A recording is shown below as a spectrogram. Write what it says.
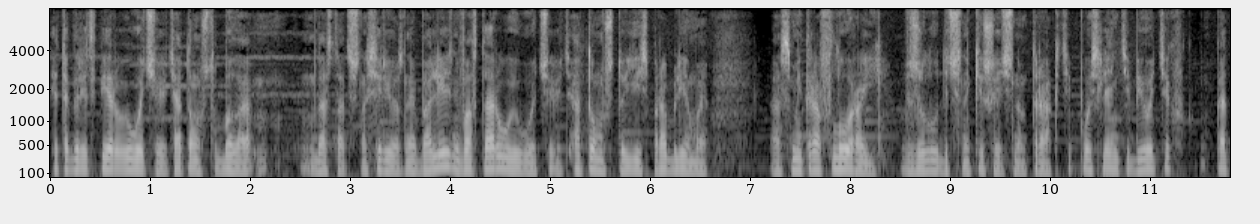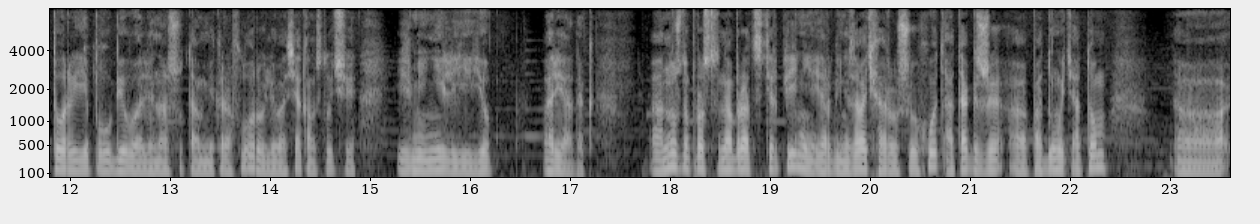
Это говорит в первую очередь о том, что была достаточно серьезная болезнь. Во вторую очередь о том, что есть проблемы а, с микрофлорой в желудочно-кишечном тракте после антибиотиков, которые поубивали нашу там микрофлору или, во всяком случае, изменили ее порядок. А, Нужно просто набраться терпения и организовать хороший уход, а также а, подумать о том, а,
